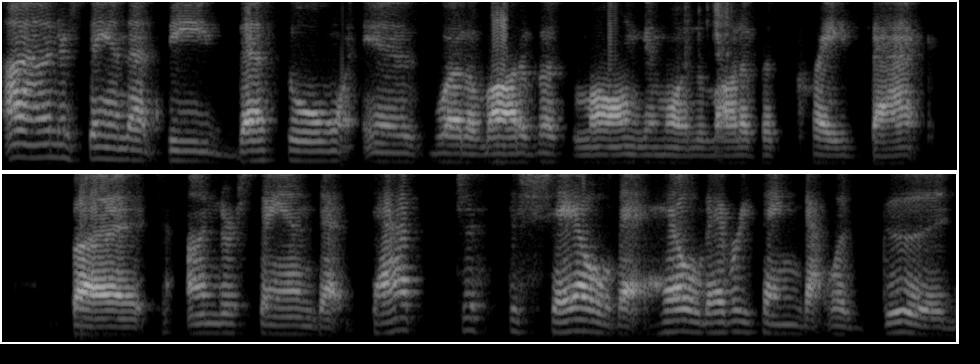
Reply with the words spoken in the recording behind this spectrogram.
I understand that the vessel is what a lot of us long and what a lot of us crave back. But understand that that's just the shell that held everything that was good.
